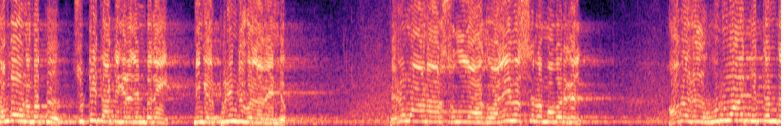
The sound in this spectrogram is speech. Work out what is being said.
சம்பவம் நமக்கு சுட்டி காட்டுகிறது என்பதை நீங்கள் புரிந்து கொள்ள வேண்டும். பெருமானார் சொல்லாக வலைவசலம் அவர்கள் அவர்கள் உருவாக்கி தந்த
